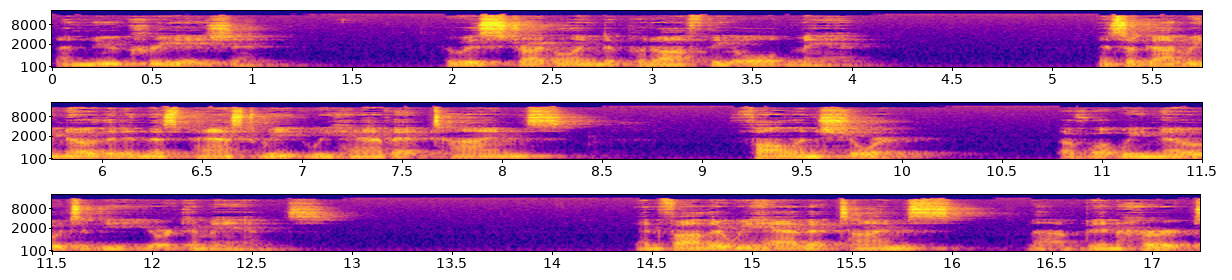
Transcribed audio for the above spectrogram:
a new creation, who is struggling to put off the old man and so, God, we know that in this past week we have at times fallen short of what we know to be your commands. And Father, we have at times uh, been hurt.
